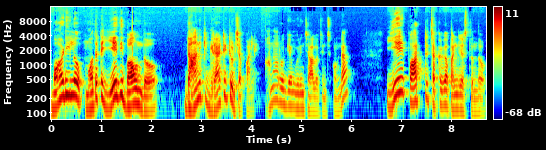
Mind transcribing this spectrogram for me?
బాడీలో మొదట ఏది బాగుందో దానికి గ్రాటిట్యూడ్ చెప్పాలి. అనారోగ్యం గురించి ఆలోచించకుండా ఏ పార్ట్ చక్కగా పనిచేస్తుందో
